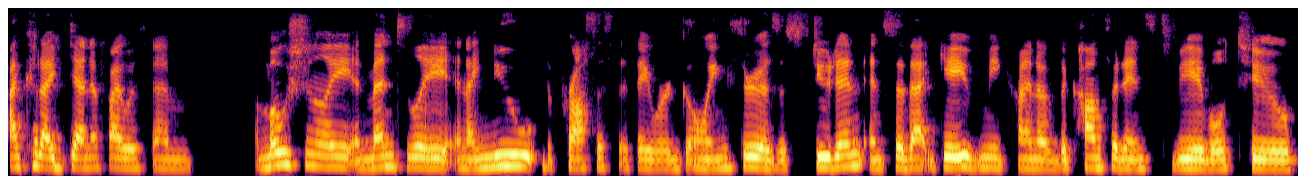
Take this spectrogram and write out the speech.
I could identify with them emotionally and mentally, and I knew the process that they were going through as a student. And so that gave me kind of the confidence to be able to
